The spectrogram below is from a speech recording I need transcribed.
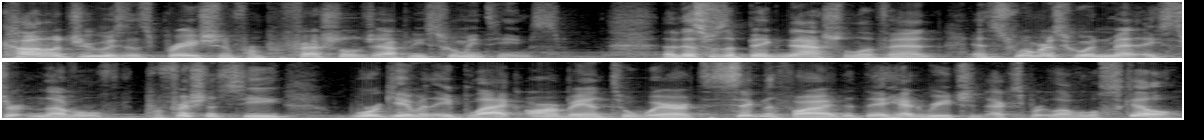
Kano drew his inspiration from professional Japanese swimming teams. Now this was a big national event and swimmers who had met a certain level of proficiency were given a black armband to wear to signify that they had reached an expert level of skill.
